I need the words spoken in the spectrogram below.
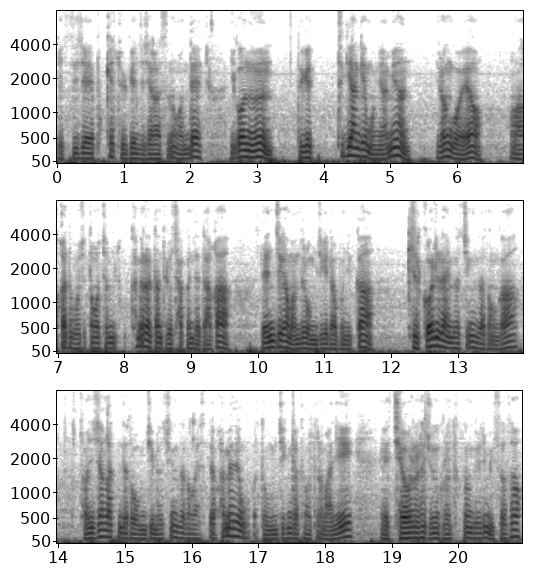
이게 DJI 포켓 2개 이제 제가 쓰는 건데 이거는 되게 특이한 게 뭐냐면 이런 거예요. 어, 아까도 보셨던 것처럼 카메라 일단 되게 작은 데다가 렌즈가 맘대로 움직이다 보니까 길거리를 다니면서 찍는다던가 전시장 같은 데서 움직이면서 찍는다던가 했을 때 화면의 어떤 움직임 같은 것들을 많이 예, 제어를 해주는 그런 특성들이 좀 있어서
